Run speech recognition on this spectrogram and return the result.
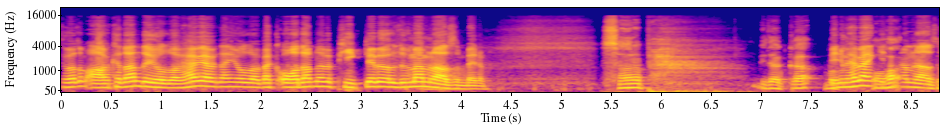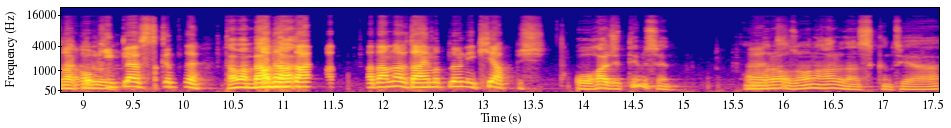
kıralım arkadan da yol var. Her yerden yol var. Bak o adamları pinkleri öldürmem lazım benim. Sarp. Bir dakika. Bak- Benim hemen Oha, gitmem lazım bir dakika, O dur. pinkler sıkıntı. Tamam ben Adam da... da, adamlar diamondlarını iki yapmış. Oha ciddi misin? Onlara Evet. o zaman harbiden sıkıntı ya.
